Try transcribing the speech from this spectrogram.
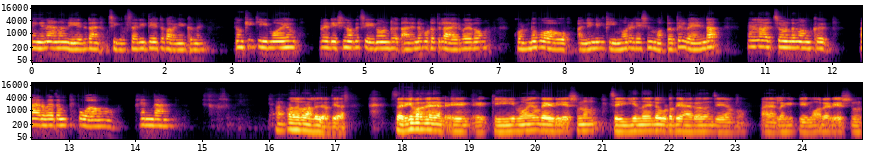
എങ്ങനെയാണ് നേരിടാൻ ചികിത്സാ രീതിയായിട്ട് പറഞ്ഞേക്കുന്നത് നമുക്ക് ഈ കീമോയും റേഡിയേഷനും ഒക്കെ ചെയ്തുകൊണ്ട് അതിന്റെ കൂട്ടത്തിൽ ആയുർവേദവും കൊണ്ടുപോകാവോ അല്ലെങ്കിൽ കീമോ റേഡിയേഷൻ മൊത്തത്തിൽ വേണ്ട എന്ന് വെച്ചുകൊണ്ട് നമുക്ക് ആയുർവേദം പോവാമോ? എന്താണ്? അതൊരു നല്ല ചോദ്യമാണ് ശരിക്കും പറഞ്ഞു കഴിഞ്ഞാൽ ഈ കീമോയും റേഡിയേഷനും ചെയ്യുന്നതിന്റെ കൂട്ടത്തിൽ ആയുർവേദം ചെയ്യാമോ? അല്ലെങ്കിൽ കീമോ റേഡിയേഷൻ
